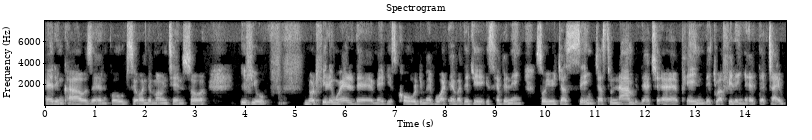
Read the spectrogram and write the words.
herding cows and goats on the mountain. So if you not feeling well there, maybe it's cold, maybe whatever that is happening. So you just sing just to numb that uh, pain that you are feeling at that time.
